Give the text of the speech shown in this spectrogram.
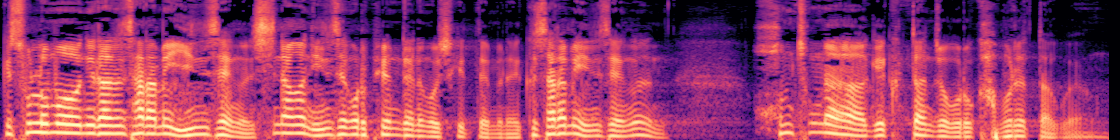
그 솔로몬이라는 사람의 인생은 신앙은 인생으로 표현되는 것이기 때문에 그 사람의 인생은 엄청나게 극단적으로 가버렸다고요.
